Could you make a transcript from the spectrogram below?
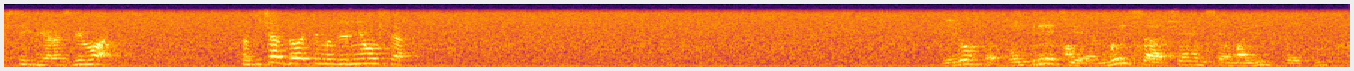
в себе, развивать. Но сейчас давайте мы вернемся. Вернемся. И третье, мы сообщаемся молитвой Духа.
